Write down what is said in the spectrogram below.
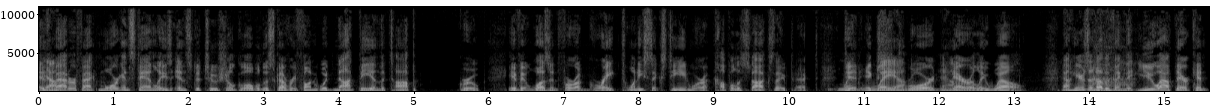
As Yep. a matter of fact, Morgan Stanley's Institutional Global Discovery Fund would not be in the top group if it wasn't for a great 2016 where a couple of stocks they picked Went did extraordinarily well. Now here's another thing that you out there can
